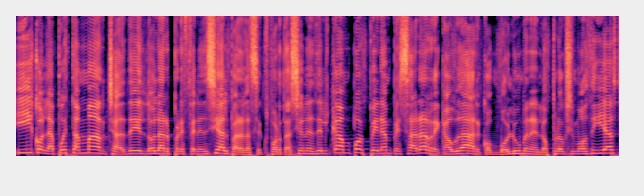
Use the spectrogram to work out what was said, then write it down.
y con la puesta en marcha del dólar preferencial para las exportaciones del campo, espera empezar a recaudar con volumen en los próximos días.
